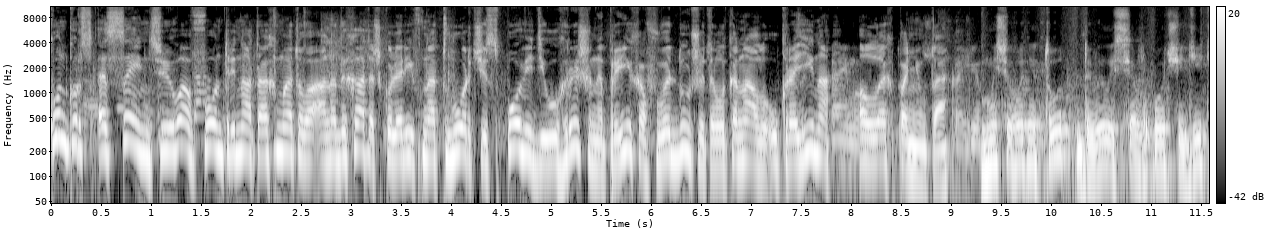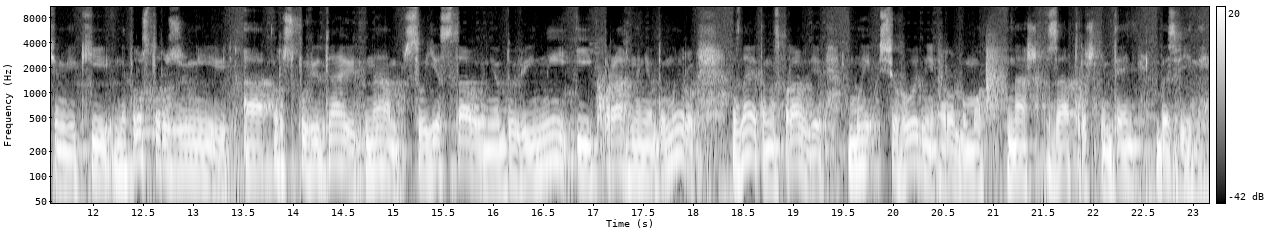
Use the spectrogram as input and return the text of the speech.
Конкурс есе ініціював фонд Ріната Ахметова, а надихати школярів на творчі сповіді у Гришине приїхав ведучий телеканалу Україна Олег Панюта. Ми сьогодні тут дивилися в очі дітям, які не просто розуміють, а розповідають нам своє ставлення до війни і прагнення до миру. Знаєте, насправді ми сьогодні робимо наш завтрашній день без війни.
